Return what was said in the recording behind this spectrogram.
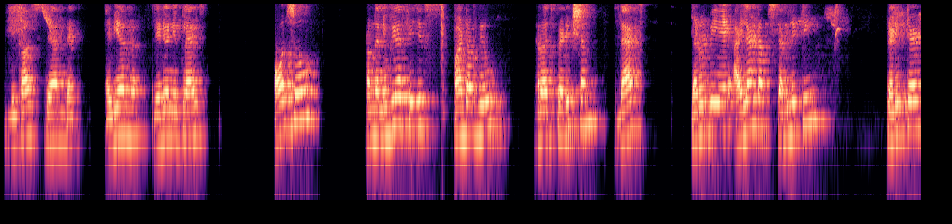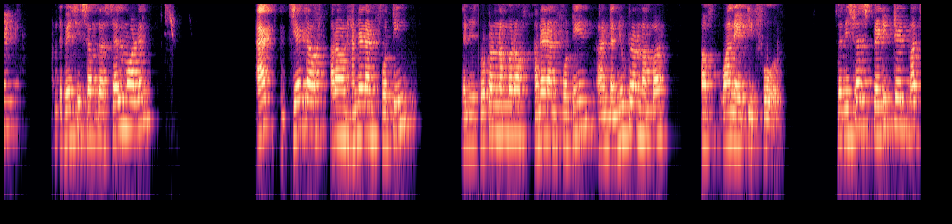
because they are heavier radionuclides. Also, from the nuclear physics point of view, there was prediction that there will be an island of stability predicted on the basis of the shell model at jet of around 114 that is proton number of 114 and the neutron number of 184 so this was predicted much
